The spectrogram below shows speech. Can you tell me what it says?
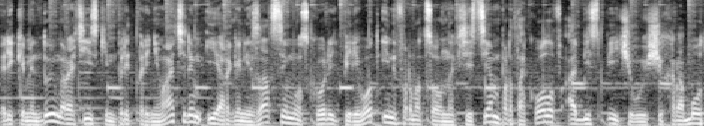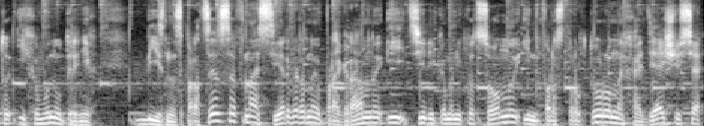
Рекомендуем российским предпринимателям и организациям ускорить перевод информационных систем протоколов, обеспечивающих работу их внутренних бизнес-процессов на серверную, программную и телекоммуникационную инфраструктуру, находящуюся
